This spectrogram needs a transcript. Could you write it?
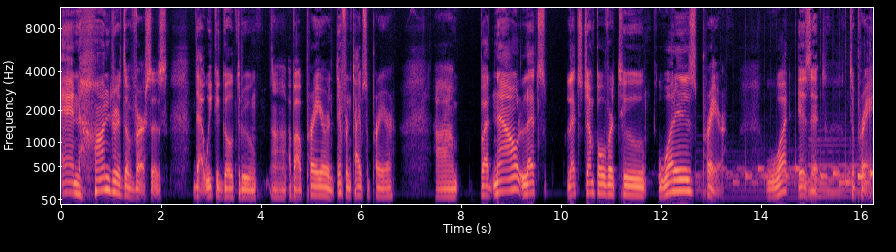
and hundreds of verses that we could go through uh, about prayer and different types of prayer. Um, but now let's let's jump over to what is prayer. What is it to pray?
